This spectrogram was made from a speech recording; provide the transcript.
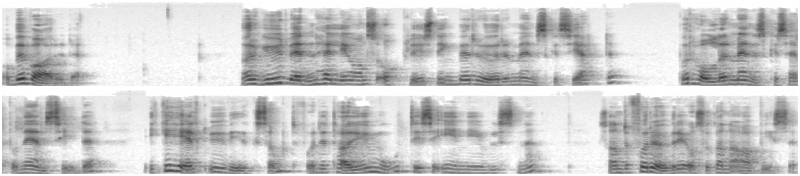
og bevarer det. Når Gud ved Den hellige ånds opplysning berører menneskets hjerte, forholder mennesket seg på den ene side ikke helt uvirksomt, for det tar jo imot disse inngivelsene, som det for øvrig også kan avvise.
